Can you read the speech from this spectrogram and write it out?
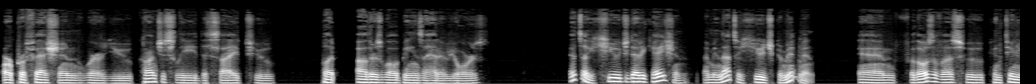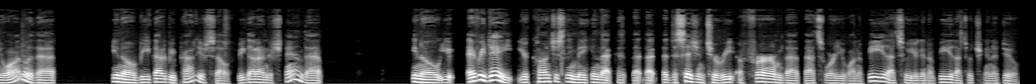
or a profession where you consciously decide to put others' well-beings ahead of yours, it's a huge dedication. I mean, that's a huge commitment. And for those of us who continue on with that, you know, you got to be proud of yourself. You got to understand that, you know, you every day you're consciously making that that that the decision to reaffirm that that's where you want to be, that's who you're going to be, that's what you're going to do.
